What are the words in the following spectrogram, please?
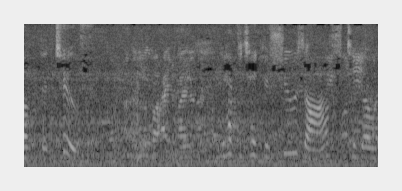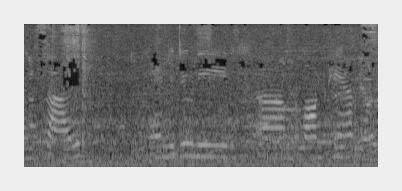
Of the Tooth. You have to take your shoes off to go inside. And you do need um, long pants.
